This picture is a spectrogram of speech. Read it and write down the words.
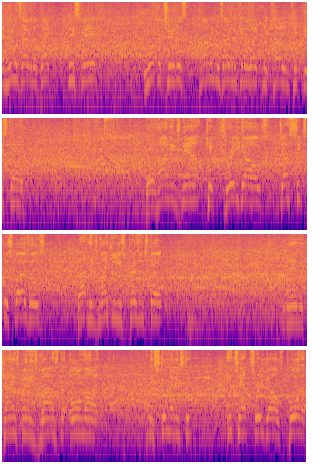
And who was over the back? This man, the opportunist. Harding was able to get away from McKay and kick this goal. Well, Harding's now kicked three goals, just six disposals, but he's making his presence felt. And McKay's been his master all night, but he's still managed to etch out three goals. Porter,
